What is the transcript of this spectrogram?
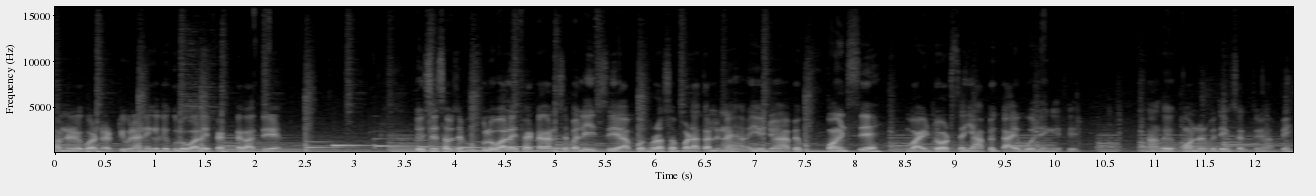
थंबनेल को अट्रैक्टिव बनाने के लिए ग्लो वाला इफ़ेक्ट लगाते हैं। तो इसे सबसे ग्लो वाला इफ़ेक्ट लगाने से पहले इसे आपको थोड़ा सा बड़ा कर लेना है। ये जो यहाँ पे पॉइंट से वाइट डॉट से यहाँ पे गायब हो जाएँगे फिर। यहाँ के कॉर्नर पे देख सकते हो यहाँ पे।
